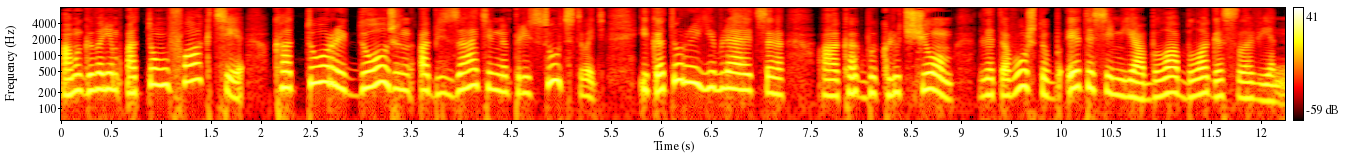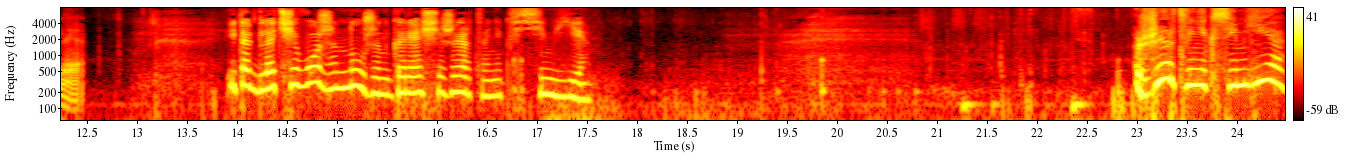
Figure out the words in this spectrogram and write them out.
а мы говорим о том факте, который должен обязательно присутствовать и который является а, как бы ключом для того, чтобы эта семья была благословенная. Итак, для чего же нужен горящий жертвенник в семье? Жертвенник в семье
